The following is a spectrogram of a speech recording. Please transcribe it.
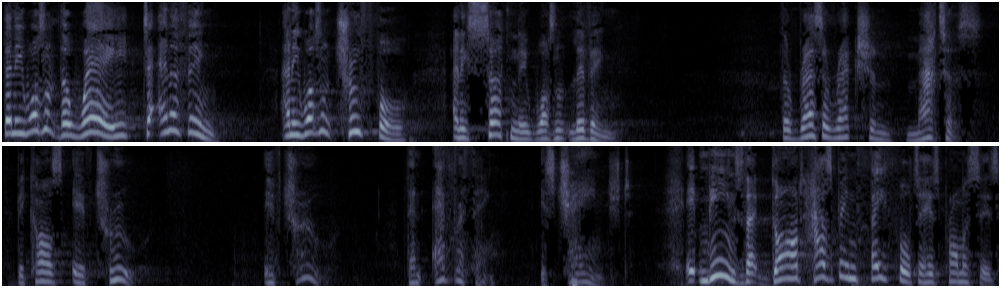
then he wasn't the way to anything. And he wasn't truthful and he certainly wasn't living. The resurrection matters because if true, if true, then everything is changed. It means that God has been faithful to his promises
